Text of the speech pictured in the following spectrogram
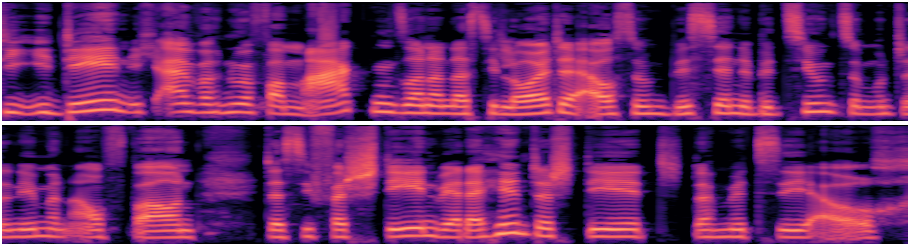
die Idee nicht einfach nur vermarkten, sondern dass die Leute auch so ein bisschen eine Beziehung zum Unternehmen aufbauen, dass sie verstehen, wer dahinter steht, damit sie auch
